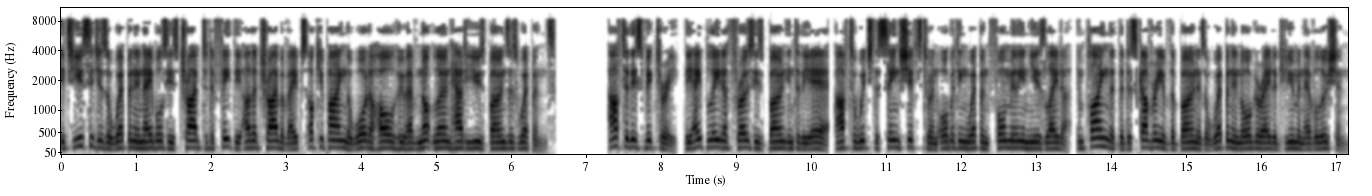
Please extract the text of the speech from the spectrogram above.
Its usage as a weapon enables his tribe to defeat the other tribe of apes occupying the water hole who have not learned how to use bones as weapons. After this victory, the ape leader throws his bone into the air, after which the scene shifts to an orbiting weapon four million years later, implying that the discovery of the bone as a weapon inaugurated human evolution,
